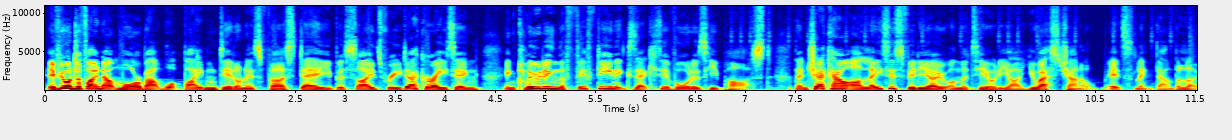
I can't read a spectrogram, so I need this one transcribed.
If you want to find out more about what Biden did on his first day, besides redecorating, including the 15 executive orders he passed, then check out our latest video on the TLDR US channel. It's linked down below.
